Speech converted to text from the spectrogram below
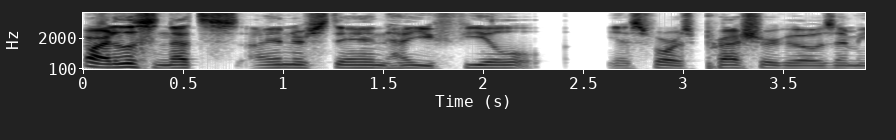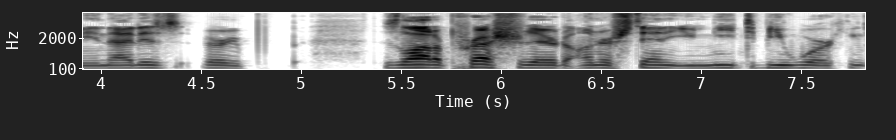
All right, listen, that's I understand how you feel as far as pressure goes. I mean, that is very there's a lot of pressure there to understand that you need to be working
